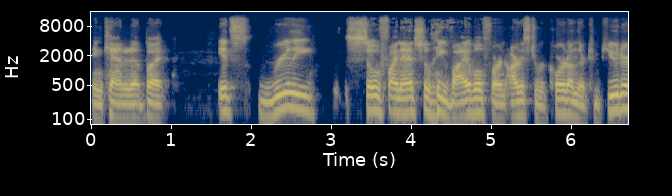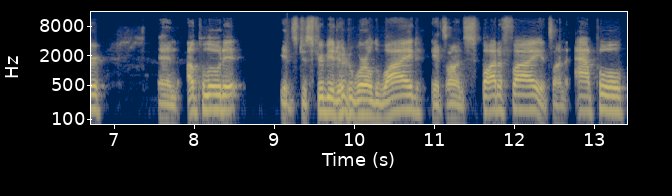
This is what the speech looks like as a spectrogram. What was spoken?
in Canada but it's really so financially viable for an artist to record on their computer and upload it. It's distributed worldwide. It's on Spotify. It's on Apple.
